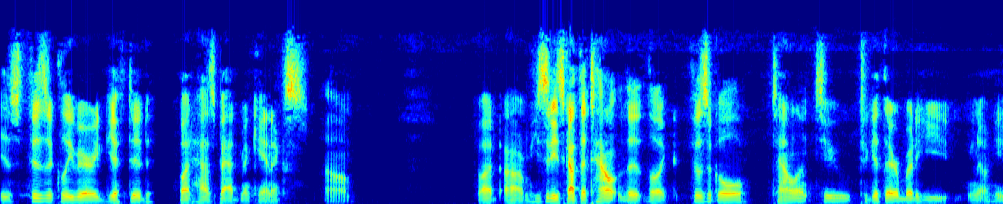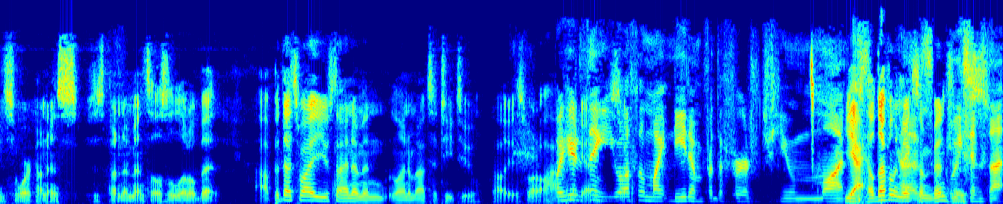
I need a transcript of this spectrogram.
is physically very gifted, but has bad mechanics. Um, but um, he said he's got the talent, the, the like physical talent to to get there, but he you know needs to work on his his fundamentals a little bit. Uh, but that's why you sign him and loan him out to T2. Probably is what'll happen. But here's the thing: you so. also might need him for the first few months. Yeah, he'll definitely make some benches. Gleeson's not.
